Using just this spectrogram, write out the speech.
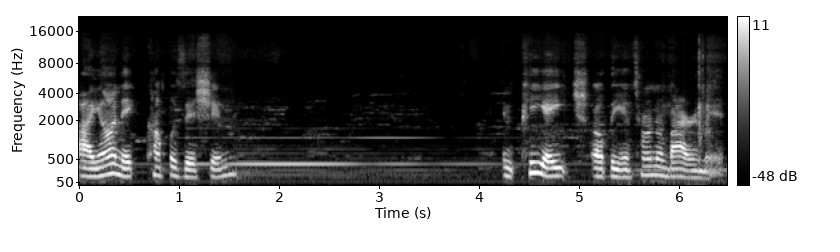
ionic composition and pH of the internal environment.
